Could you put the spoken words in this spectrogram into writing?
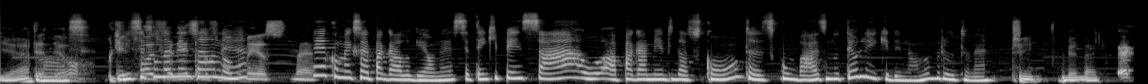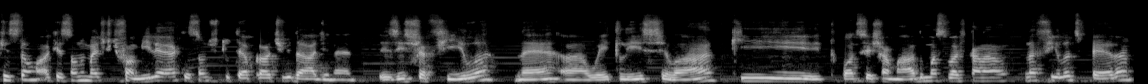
Yeah. Entendeu? Nossa. Porque Isso é fundamental, né? Mês, né? É, como é que você vai pagar aluguel, né? Você tem que pensar o a pagamento das contas com base no teu líquido e não no bruto, né? Sim, verdade. É a questão, a questão do médico de família é a questão de tu ter a proatividade, né? Existe a fila, né, a waitlist lá, que tu pode ser chamado, mas tu vai ficar na, na fila de espera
